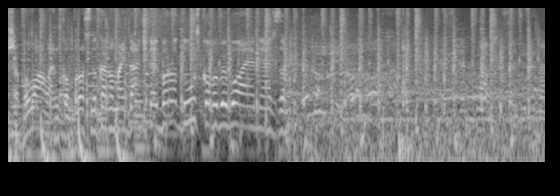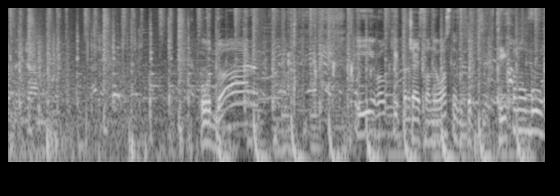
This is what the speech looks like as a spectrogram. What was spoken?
Шаповаленко просить до майданчика і Бородушко вибиває м'яч за. Удар. І голкіпер. Чайство не осник, тут Тихонов був.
